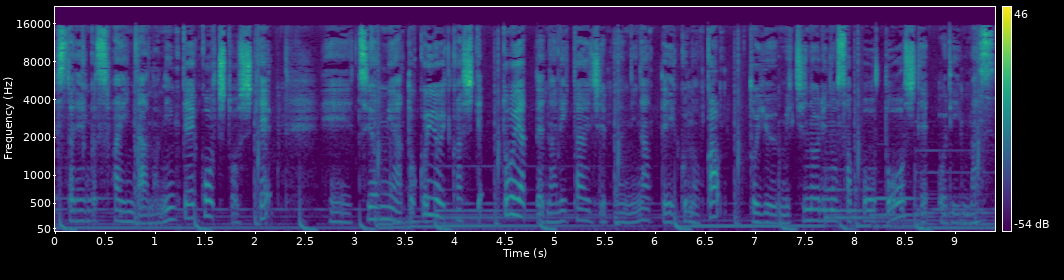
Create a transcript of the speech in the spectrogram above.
ストレングスファインダーの認定コーチとして、えー、強みや得意を生かしてどうやってなりたい自分になっていくのかという道のりのサポートをしております。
